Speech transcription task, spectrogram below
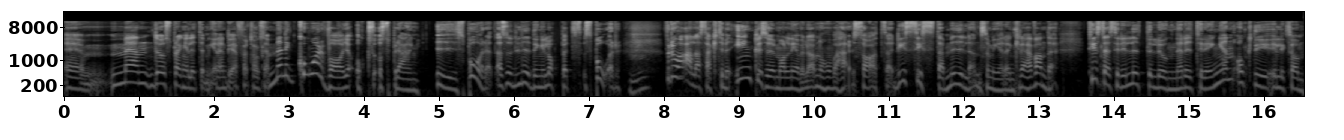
Eh, men då sprang jag lite mer än det för ett tag sedan. Men igår var jag också och sprang i spåret, alltså Lidingöloppets spår. För då har alla sagt till mig, inklusive Malin Evelöv när hon var här, sa att så här, det är sista milen som är den krävande. Tills dess är det lite lugnare i terrängen och det är, liksom,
